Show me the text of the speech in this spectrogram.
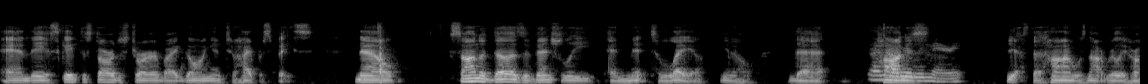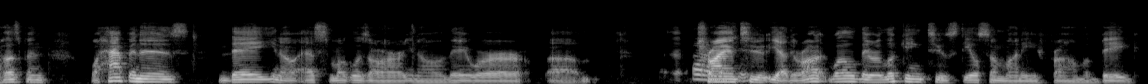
and they escape the Star Destroyer by going into hyperspace. Now, Sana does eventually admit to Leia, you know, that They're Han not is- really married. yes, that Han was not really her husband. What happened is they, you know, as smugglers are, you know, they were um, trying to, yeah, they were on, well, they were looking to steal some money from a big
